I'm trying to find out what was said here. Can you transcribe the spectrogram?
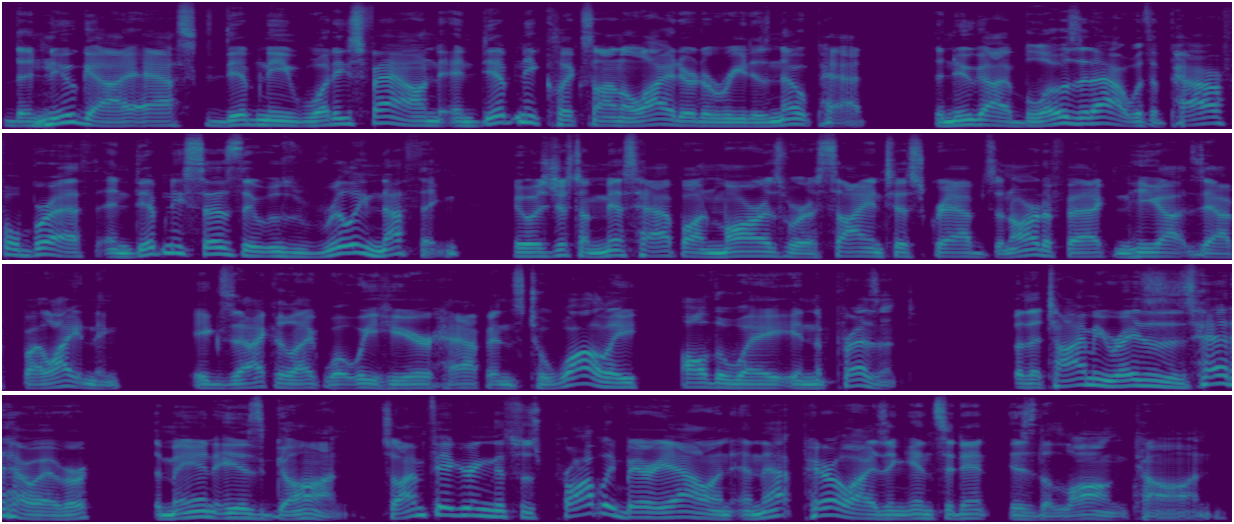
The new guy asks Dibny what he's found, and Dibny clicks on a lighter to read his notepad. The new guy blows it out with a powerful breath, and Dibny says it was really nothing. It was just a mishap on Mars where a scientist grabs an artifact and he got zapped by lightning. Exactly like what we hear happens to Wally all the way in the present. By the time he raises his head, however, the man is gone. So I'm figuring this was probably Barry Allen, and that paralyzing incident is the long con.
